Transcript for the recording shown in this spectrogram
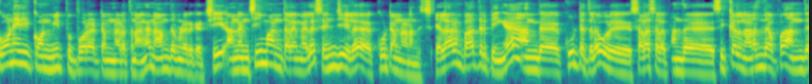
கோனேரி கோன் மீட்பு போராட்டம் நடத்தினாங்க நாம் தமிழர் கட்சி. அண்ணன் சீமான் தலைமையில செஞ்சியில கூட்டம் நடந்துச்சு. எல்லாரும் பார்த்துருப்பீங்க அந்த கூட்டத்துல ஒரு சலசலப்பு. அந்த சிக்கல் நடந்தப்ப அந்த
